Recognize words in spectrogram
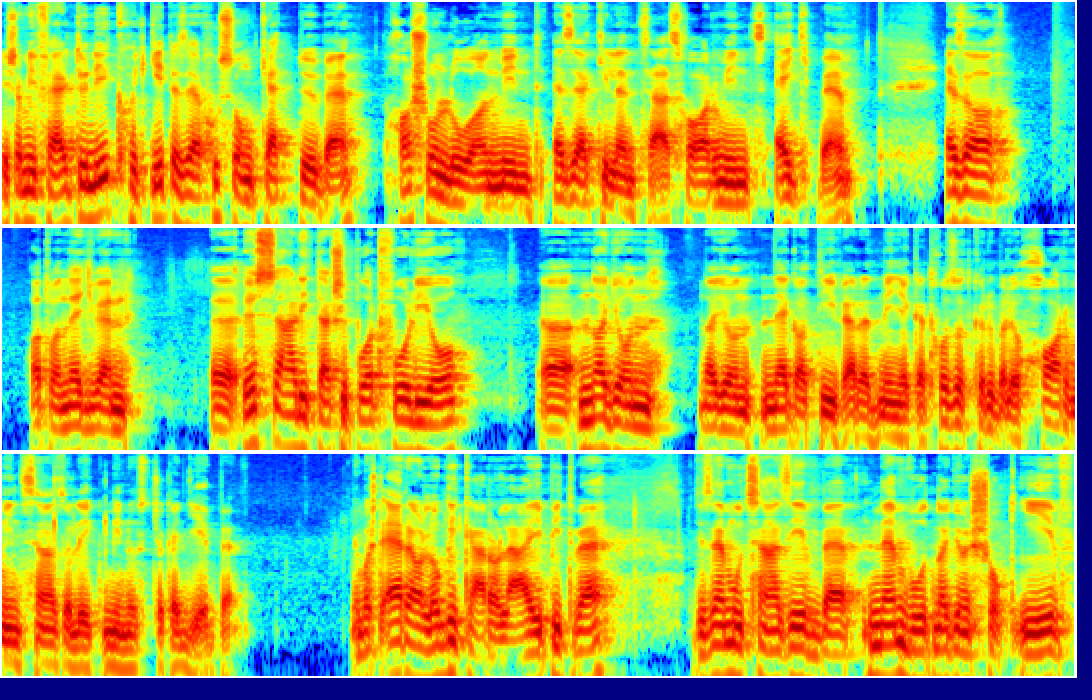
És ami feltűnik, hogy 2022-ben hasonlóan, mint 1931-ben, ez a 60-40 összeállítási portfólió nagyon, nagyon negatív eredményeket hozott, körülbelül 30% mínusz csak egy évben. Most erre a logikára ráépítve, hogy az elmúlt száz évben nem volt nagyon sok év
